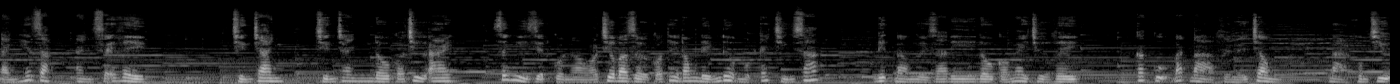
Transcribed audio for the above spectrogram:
đánh hết giặc anh sẽ về. Chiến tranh, chiến tranh đâu có trừ ai, sức hủy diệt của nó chưa bao giờ có thể đong đếm được một cách chính xác. Biết bao người ra đi đâu có ngày trở về. Các cụ bắt bà phải lấy chồng, bà không chịu,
